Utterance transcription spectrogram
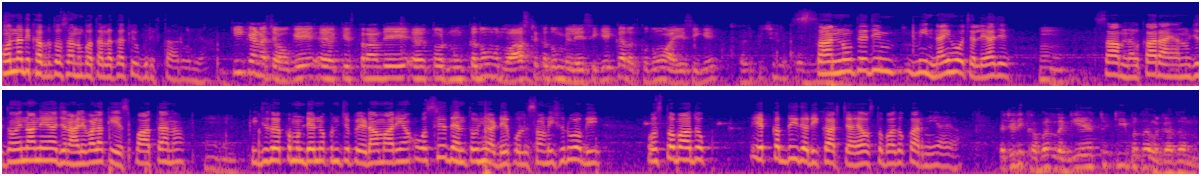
ਉਹਨਾਂ ਦੀ ਖਬਰ ਤੋਂ ਸਾਨੂੰ ਪਤਾ ਲੱਗਾ ਕਿ ਉਹ ਗ੍ਰਿਫਤਾਰ ਹੋ ਗਿਆ। ਕੀ ਕਹਿਣਾ ਚਾਹੋਗੇ ਕਿਸ ਤਰ੍ਹਾਂ ਦੇ ਤੁਹਾਨੂੰ ਕਦੋਂ ਲਾਸਟ ਕਦੋਂ ਮਿਲੇ ਸੀਗੇ? ਘਰ ਕਦੋਂ ਆਏ ਸੀਗੇ? ਸਾਨੂੰ ਤੇ ਜੀ ਮਹੀਨਾ ਹੀ ਹੋ ਚੱਲਿਆ ਜੇ। ਹੂੰ। ਹਿਸਾਬ ਨਾਲ ਘਰ ਆਇਆਂ ਨੂੰ। ਜਦੋਂ ਇਹਨਾਂ ਨੇ ਅਜਨਾਲੇ ਵਾਲਾ ਕੇਸ ਪਾਤਾ ਨਾ ਹੂੰ ਹੂੰ। ਕਿ ਜਦੋਂ ਇੱਕ ਮੁੰਡੇ ਨੂੰ ਇੱਕ ਨੂੰ ਚਪੇੜਾਂ ਮਾਰੀਆਂ ਉਸੇ ਦਿਨ ਤੋਂ ਹੀ ਸਾਡੇ ਪੁਲਿਸ ਆਉਣੀ ਸ਼ੁਰੂ ਹੋ ਗਈ। ਉਸ ਤੋਂ ਬਾਅਦ ਉਹ ਇੱਕ ਅੱਧੀ ਦਰੀ ਘਰ ਚ ਆਇਆ ਉਸ ਤੋਂ ਬਾਅਦ ਉਹ ਘਰ ਨਹੀਂ ਆਇਆ। ਇਹ ਜਿਹੜੀ ਖਬਰ ਲੱਗੀ ਹੈ ਤੇ ਕੀ ਪਤਾ ਲੱਗਾ ਤੁਹਾਨੂੰ?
